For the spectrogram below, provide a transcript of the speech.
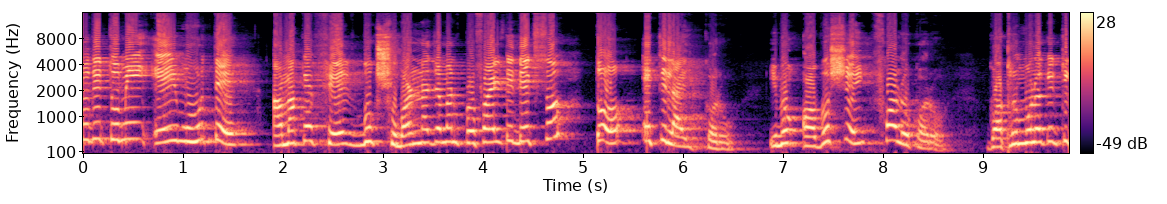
যদি তুমি এই মুহূর্তে আমাকে ফেসবুক সুবর্ণা জামান প্রোফাইলটি দেখছ, তো একটি লাইক করো এবং অবশ্যই ফলো করো। গঠনমূলক একটি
